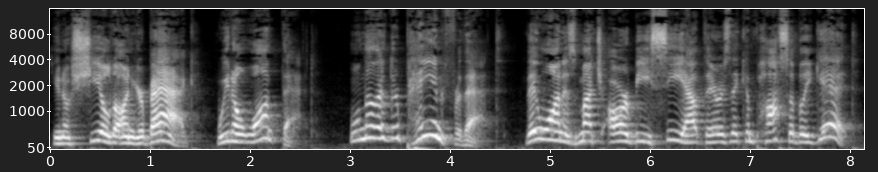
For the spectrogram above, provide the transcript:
you know, shield on your bag. We don't want that. Well, no, they're paying for that. They want as much RBC out there as they can possibly get.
